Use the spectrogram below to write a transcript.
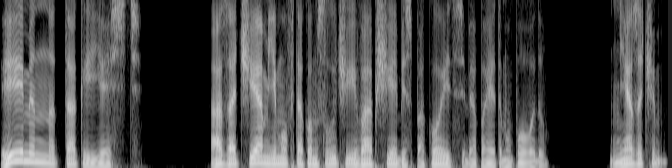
Именно так и есть. А зачем ему в таком случае вообще беспокоить себя по этому поводу? Незачем.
